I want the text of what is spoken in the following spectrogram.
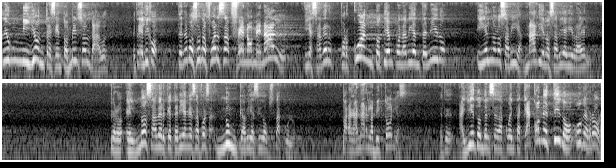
de un millón trescientos mil soldados, él dijo, tenemos una fuerza fenomenal y a saber por cuánto tiempo la habían tenido y él no lo sabía, nadie lo sabía en Israel. Pero el no saber que tenían esa fuerza nunca había sido obstáculo para ganar las victorias. allí es donde él se da cuenta que ha cometido un error.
